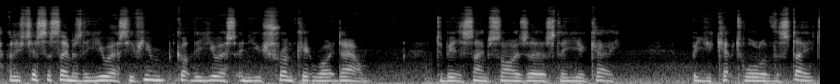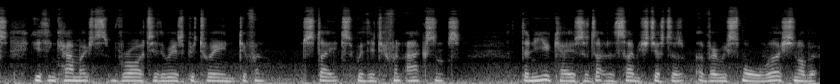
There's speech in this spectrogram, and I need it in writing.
And it's just the same as the US. If you've got the US and you shrunk it right down to be the same size as the UK, but you kept all of the states, you think how much variety there is between different states with the different accents. Then the UK is exactly the same, it's just a, a very small version of it.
